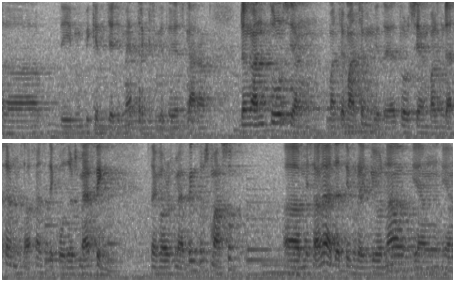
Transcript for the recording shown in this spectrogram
uh, dibikin jadi matrix gitu ya sekarang dengan tools yang macam-macam gitu ya. Tools yang paling dasar misalkan stakeholders mapping. Stakeholders mapping terus masuk uh, misalnya ada tim regional yang yang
